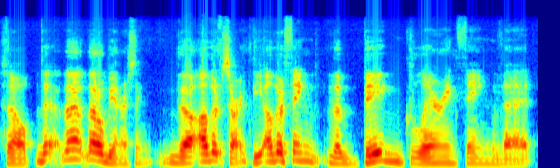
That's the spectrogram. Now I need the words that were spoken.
So th- that that'll be interesting. The other sorry, the other thing, the big glaring thing that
